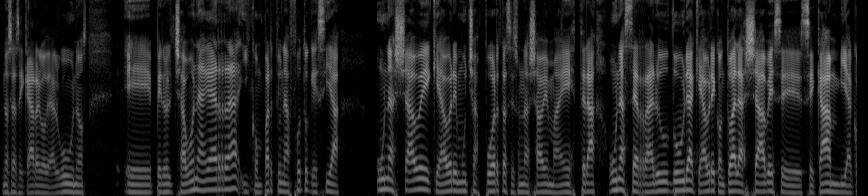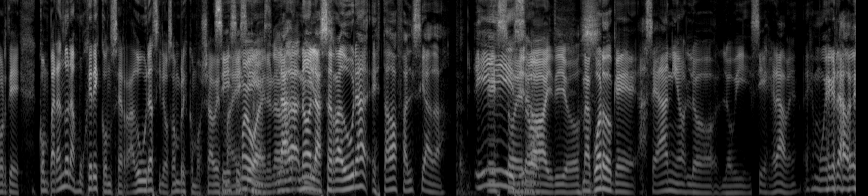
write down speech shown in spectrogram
no se hace cargo de algunos, eh, pero el chabón agarra y comparte una foto que decía, una llave que abre muchas puertas es una llave maestra, una cerradura que abre con todas las llaves se, se cambia, corte, comparando las mujeres con cerraduras y los hombres como llaves Sí, sí, maestras. Muy bueno, la La- verdad, no, la 10. cerradura estaba falseada. Eso Eso. era. Ay, Dios. Me acuerdo que hace años lo, lo vi. Sí, es grave. Es muy grave.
